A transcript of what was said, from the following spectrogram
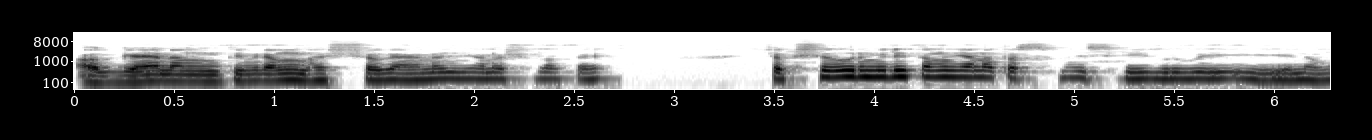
অজ্ঞানং তিমিরং ভস্য জ্ঞানঞ্জন শলকয়া চক্ষুর্মিলিতং যেন তস্मै শ্রী গুরুবে নম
